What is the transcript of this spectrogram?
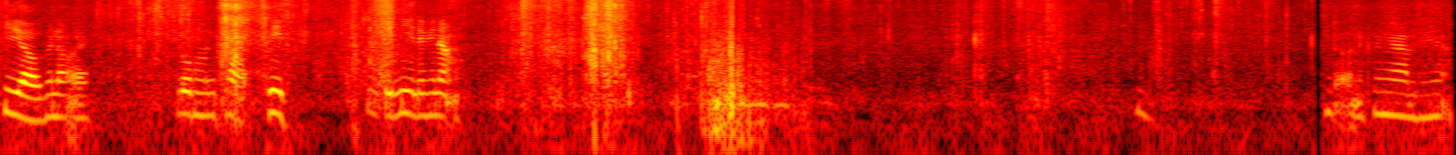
เที่ยวพี่น้องเอ้ยลมมันขาดพี่มันจะนี่เลยพี่น้องดอกนี่คืองามเลยอะ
